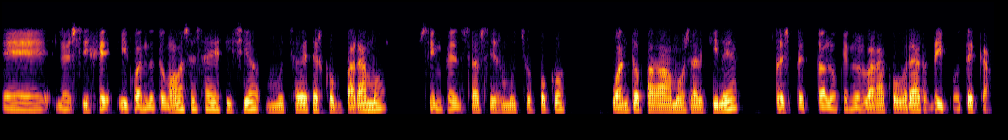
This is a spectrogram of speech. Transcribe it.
eh, lo exige. Y cuando tomamos esa decisión, muchas veces comparamos, sin pensar si es mucho o poco, cuánto pagábamos de alquiler respecto a lo que nos van a cobrar de hipoteca,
